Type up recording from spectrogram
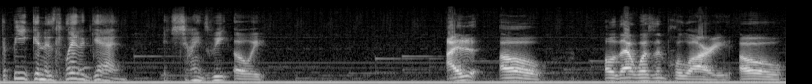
The beacon is lit again. It shines weak. Oh, wait. I, oh. Oh, that wasn't Polari. Oh,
